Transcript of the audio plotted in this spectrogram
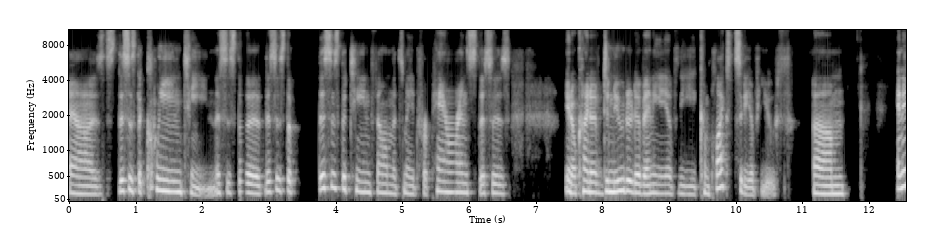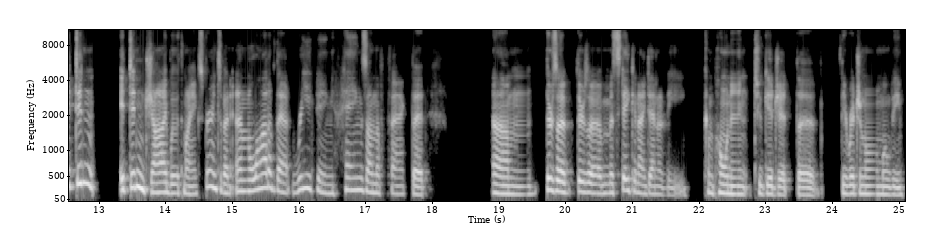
as this is the clean teen. This is the this is the this is the teen film that's made for parents. This is, you know, kind of denuded of any of the complexity of youth. Um, and it didn't it didn't jibe with my experience of it. And a lot of that reading hangs on the fact that um, there's a there's a mistaken identity component to Gidget, the the original movie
